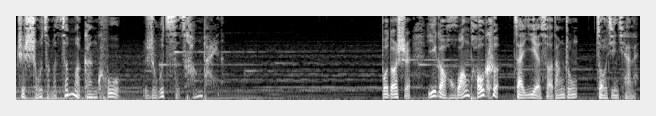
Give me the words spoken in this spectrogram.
这手怎么这么干枯，如此苍白呢？不多时，一个黄袍客在夜色当中走近前来，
